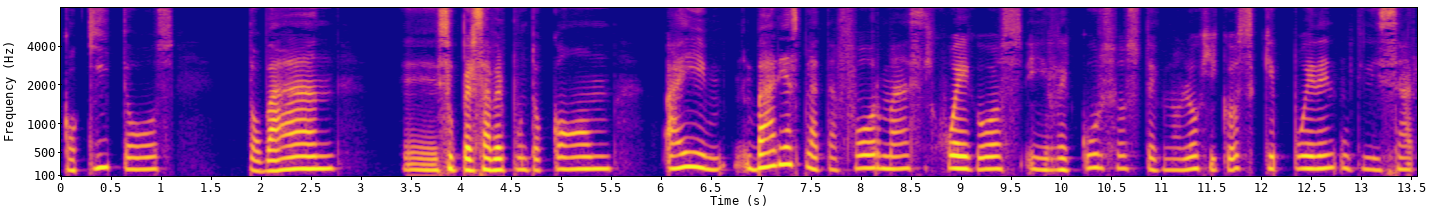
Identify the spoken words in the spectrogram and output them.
Coquitos, Toban, eh, supersaber.com. Hay varias plataformas, juegos y recursos tecnológicos que pueden utilizar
